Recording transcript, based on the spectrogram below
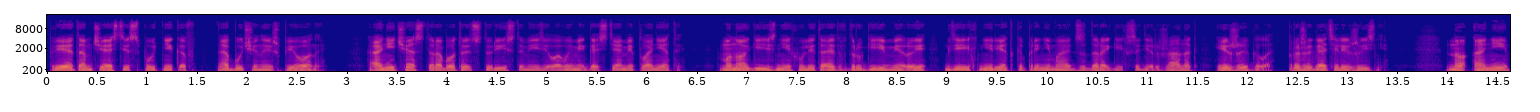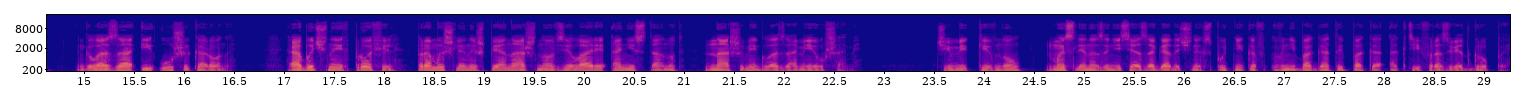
При этом части спутников — обученные шпионы. Они часто работают с туристами и деловыми гостями планеты. Многие из них улетают в другие миры, где их нередко принимают за дорогих содержанок и жигало, прожигателей жизни. Но они — глаза и уши короны. Обычно их профиль — промышленный шпионаж, но в Зеларе они станут нашими глазами и ушами. Чимбик кивнул, мысленно занеся загадочных спутников в небогатый пока актив разведгруппы.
